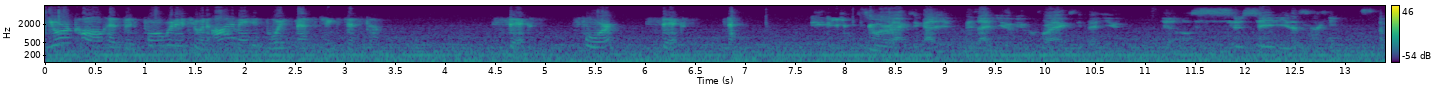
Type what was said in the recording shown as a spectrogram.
Your call has been forwarded to an automated voice messaging system. Six, four, six, nine. You were actually got it, because I knew of you before I actually met you. You know, just shady, that's fucking a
